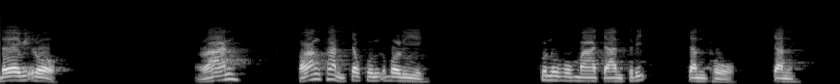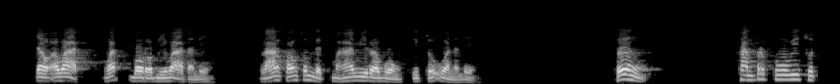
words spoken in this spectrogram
เดวิโรร้าน ของท่านเจ้าคุณอุบลีคุณอุปมาจารย์สริจันโท จัน เจ้าอาวาสวัดบรมนิวาสนั่นเองร้านของสมเด็จมหาวีระวงศ์ติโสอ้วนนั่นเอง ซึ่งท่านพระครูวิสุท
